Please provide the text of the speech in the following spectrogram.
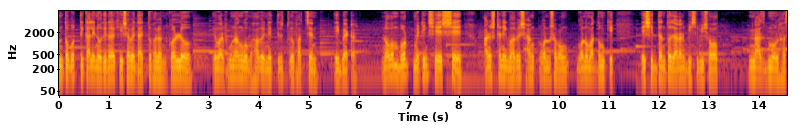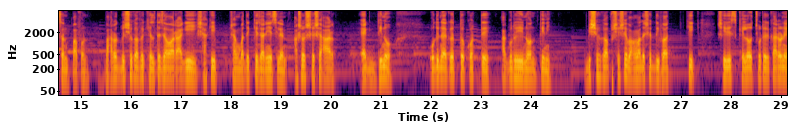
অন্তর্বর্তীকালীন অধিনায়ক হিসাবে দায়িত্ব পালন করলেও এবার পূর্ণাঙ্গভাবে নেতৃত্ব পাচ্ছেন এই ব্যাটার। নবম বোর্ড মিটিং শেষে আনুষ্ঠানিকভাবে গণমাধ্যমকে এই সিদ্ধান্ত জানান বিসিবি সভাপতি নাজমুল হাসান পাপন ভারত বিশ্বকাপে খেলতে যাওয়ার আগেই সাকিব সাংবাদিককে জানিয়েছিলেন, আসর শেষে আর একদিনও অধিনায়কত্ব করতে আগ্রহী নন তিনি। বিশ্বকাপ শেষে বাংলাদেশের দ্বিপাক্ষিক সিরিজ খেলেও চোটের কারণে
